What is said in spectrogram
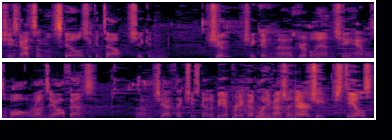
She's got some skills, you can tell. She can shoot, she can uh, dribble in, she handles the ball, runs the offense. Um, she, I think she's going to be a pretty good one Yeah. eventually. There she steals,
